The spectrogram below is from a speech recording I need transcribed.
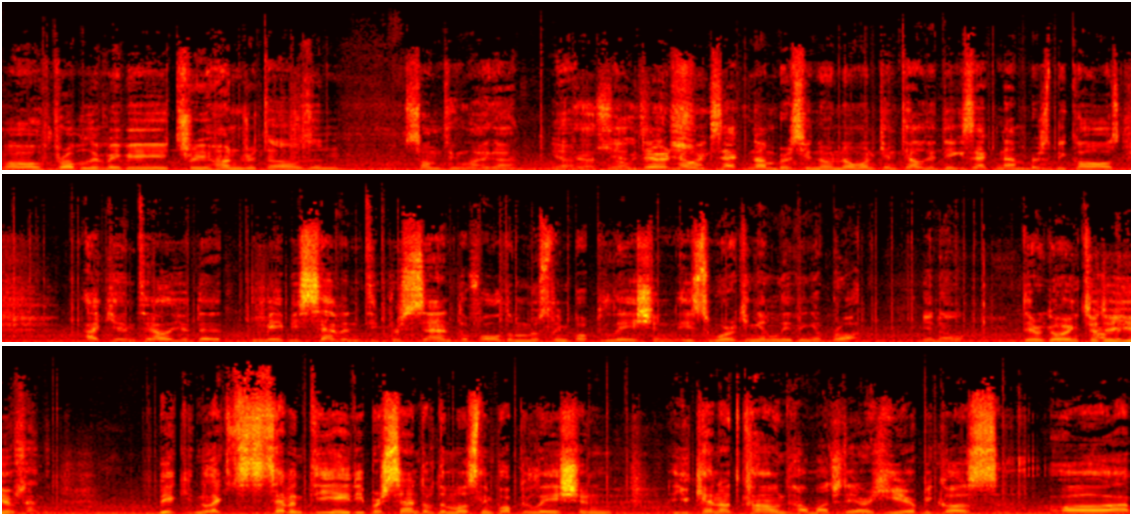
Oh, probably maybe 300,000 something like that. Yeah. yeah, so yeah. There are no exact numbers. You know, no one can tell you the exact numbers because I can tell you that maybe 70% of all the Muslim population is working and living abroad. You know, they're going to How the U. Big, like 70 80% of the Muslim population, you cannot count how much they are here because a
